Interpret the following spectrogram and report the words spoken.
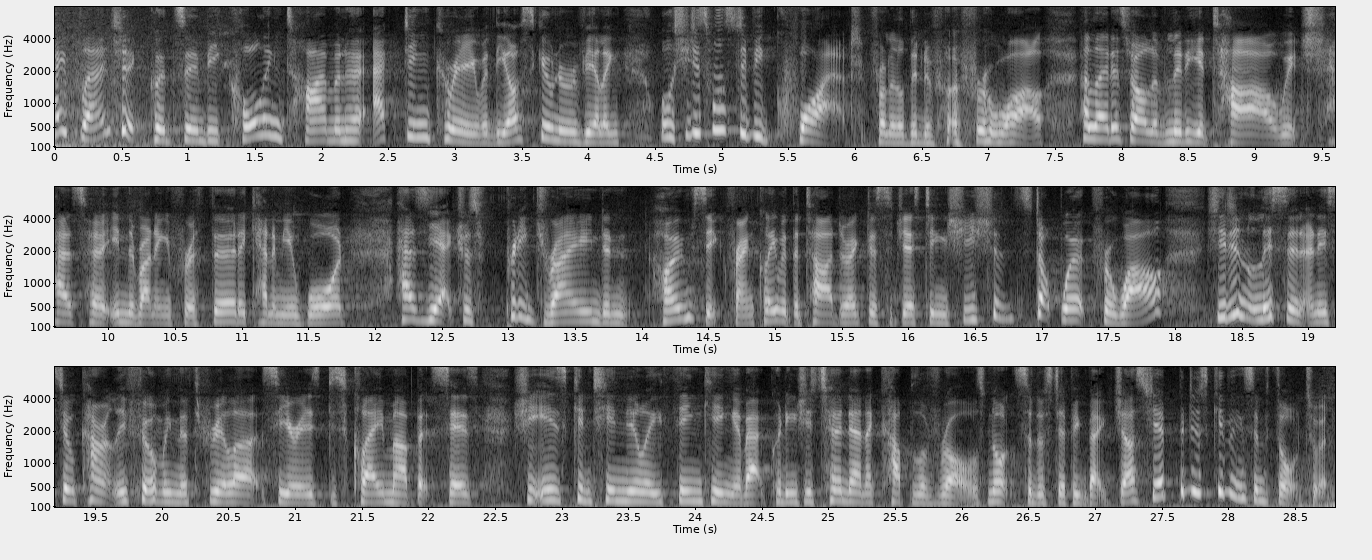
Cate Blanchett could soon be calling time on her acting career with the Oscar winner revealing, well, she just wants to be quiet for a little bit of for a while. Her latest role of Lydia Tár, which has her in the running for a third Academy Award, has the actress pretty drained and homesick, frankly, with the Tár director suggesting she should stop work for a while. She didn't listen and is still currently filming the thriller series Disclaimer, but says she is continually thinking about quitting. She's turned down a couple of roles, not sort of stepping back just yet, but just giving some thought to it.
